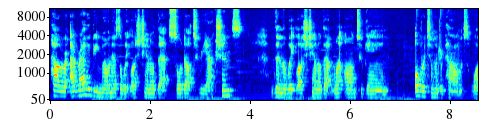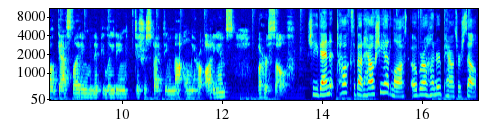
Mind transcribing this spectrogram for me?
However, I'd rather be known as the weight loss channel that sold out to reactions than the weight loss channel that went on to gain over 200 pounds while gaslighting, manipulating, disrespecting not only her audience, but herself. She then talks about how she had lost over 100 pounds herself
